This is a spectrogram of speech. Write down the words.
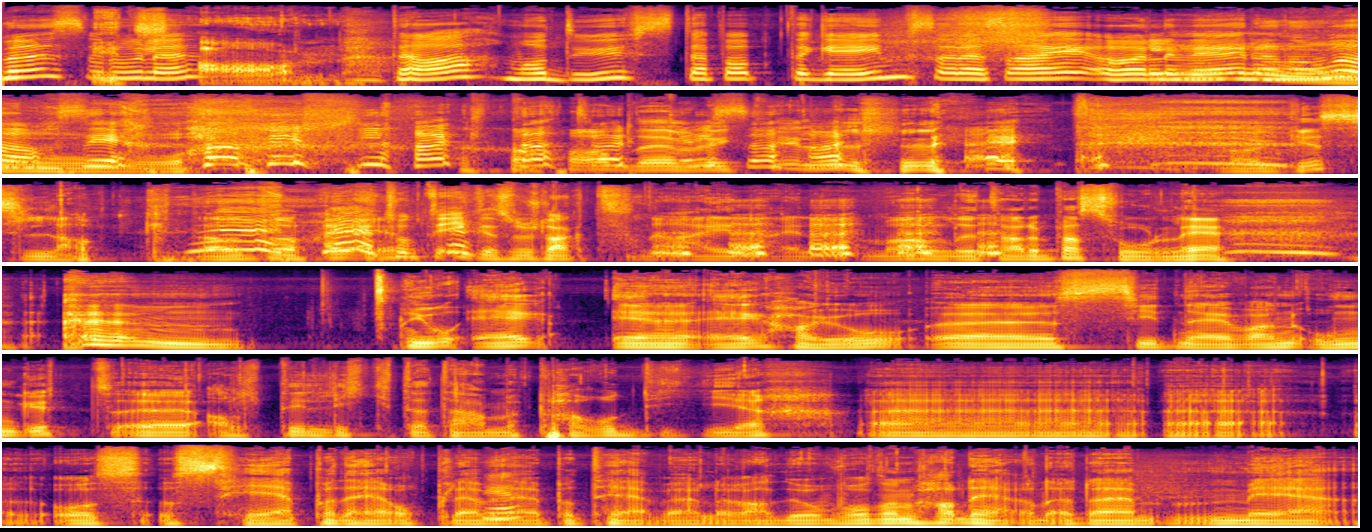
Men Svein Ole, da må du step up the game, så de sier, og levere noe. Så jeg har slakta Å, det blir ikke lett. Det var ikke slakt, altså. Jeg tok det ikke som slakt. Nei, nei, nei. Må aldri ta det personlig. Jo, jeg, eh, jeg har jo, eh, siden jeg var en ung gutt, eh, alltid likt dette her med parodier. Og se på det, oppleve det på TV eller radio. Hvordan har dere det det med,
